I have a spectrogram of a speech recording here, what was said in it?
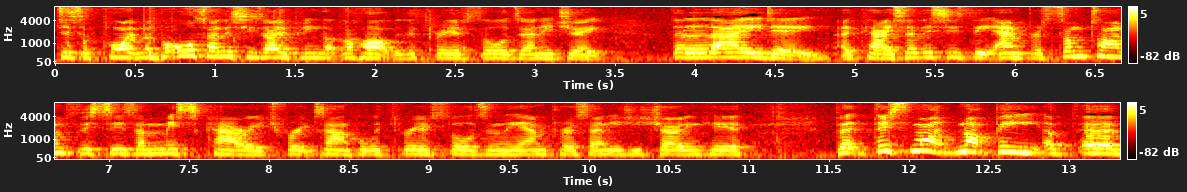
disappointment, but also this is opening up the heart with the Three of Swords energy. The Lady, okay, so this is the Empress. Sometimes this is a miscarriage, for example, with Three of Swords and the Empress energy showing here. But this might not be, a, a,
